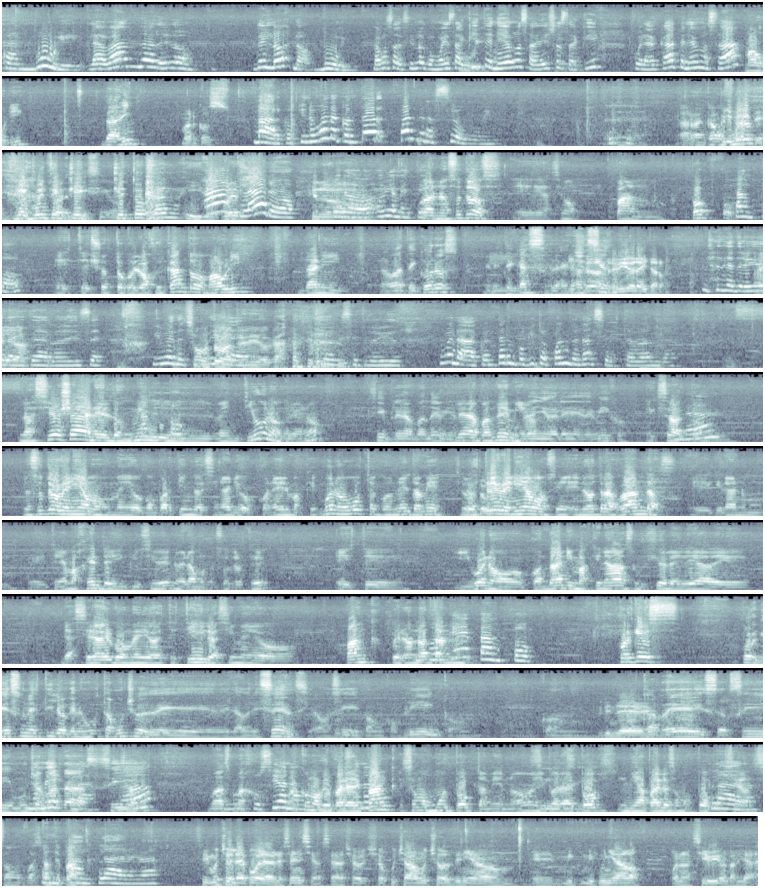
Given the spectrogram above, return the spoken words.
Con Boogie, la banda de los de los no, Boogie. Vamos a decirlo como es. Aquí tenemos a ellos aquí. Por acá tenemos a Mauri. Dani. Marcos. Marcos, que nos van a contar cuándo nació Boogie. Arrancamos Primero fuerte. que cuenten qué, qué tocan y Ah, después. claro. que no- Pero obviamente, Bueno, nosotros eh, hacemos pan pop. pan pop. Este, yo toco el bajo y canto, Mauri, Dani. La bata y coros, en este caso la Y yo atrevido la guitarra. Se atrevió Ahí la guitarra, dice. Y bueno, Somos todos atrevidos acá. Todos atrevidos. Y bueno, a contar un poquito cuándo nace esta banda. Nació ya en el 2021, creo, ¿no? Sí, plena pandemia. Plena pandemia. El año de, de mi hijo. Exacto. Nosotros veníamos medio compartiendo escenarios con él más que. Bueno, vos estás con él también. Sí, Los tres veníamos en, en otras bandas eh, que eran. eh, tenía más gente inclusive, no éramos nosotros tres. Este. Y bueno, con Dani más que nada surgió la idea de, de hacer algo medio de este estilo, así medio punk, pero no ¿Y por tan. qué pan pop? Porque es. Porque es un estilo que nos gusta mucho de, de la adolescencia, o así, con, con Blink, con, con Oscar. Racer, sí, muchas Una bandas, sí, ¿no? más, más Fusiona. Es como que para el punk somos muy pop también, ¿no? Y Sí, para el pop ni a palo somos pop, o sea, somos bastante Son punk. claro. Sí, mucho de la época de la adolescencia. O sea, yo, yo escuchaba mucho, tenía eh, mi, mi cuñado, bueno, sí vivo en realidad.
